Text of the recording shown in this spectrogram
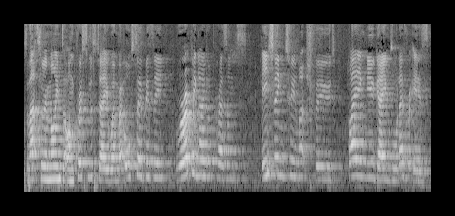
So that's a reminder on Christmas Day when we're all so busy ripping over presents, eating too much food, playing new games, whatever it is,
